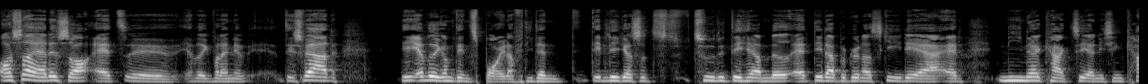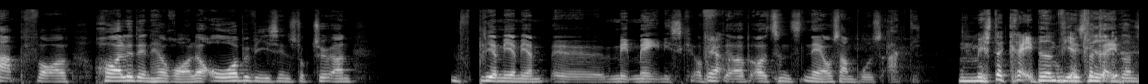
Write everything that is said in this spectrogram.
Og så er det så, at, øh, jeg ved ikke hvordan jeg, det er svært, det, jeg ved ikke om det er en spoiler, fordi den, det ligger så tydeligt det her med, at det der begynder at ske, det er, at Nina-karakteren i sin kamp for at holde den her rolle og overbevise instruktøren, bliver mere og mere øh, ma- manisk og, Ja. ja. og, og sådan nervesammenbrudsagtig. Hun mister grebet om Hun mister virkeligheden. grebet om Så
